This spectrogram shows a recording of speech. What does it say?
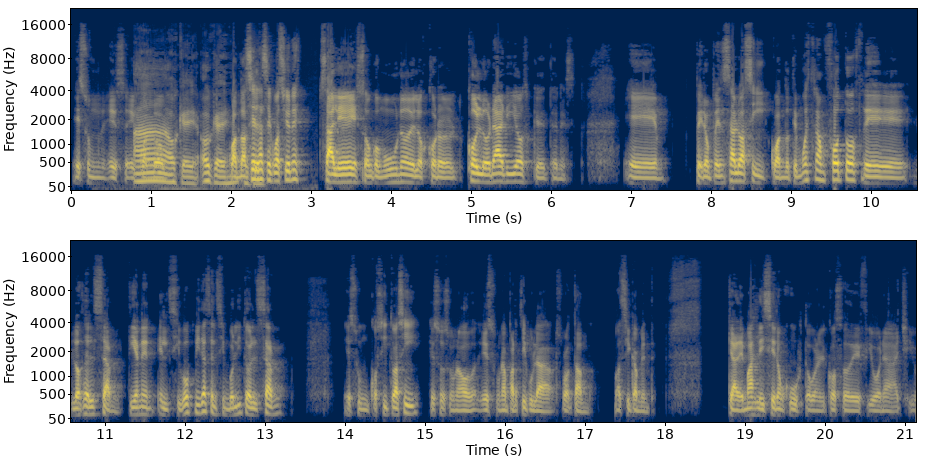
Es un, es, eh, cuando, Ah, ok, ok. Cuando haces las ecuaciones sale eso como uno de los colorarios que tenés. Eh, pero pensalo así, cuando te muestran fotos de los del CERN, tienen el, si vos mirás el simbolito del CERN, es un cosito así, eso es una, es una partícula rotando, básicamente. Que además le hicieron justo con el coso de Fibonacci,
